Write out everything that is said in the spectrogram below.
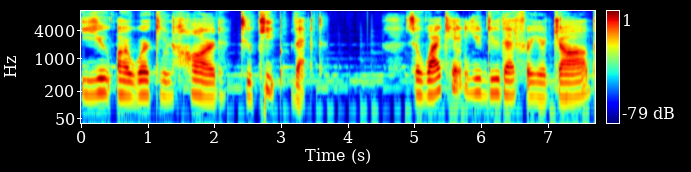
you are working hard to keep that. So, why can't you do that for your job,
